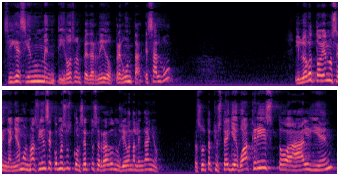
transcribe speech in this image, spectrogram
sigue siendo un mentiroso empedernido. Pregunta, ¿es salvo? Y luego todavía nos engañamos más. Fíjense cómo esos conceptos cerrados nos llevan al engaño. Resulta que usted llevó a Cristo a alguien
